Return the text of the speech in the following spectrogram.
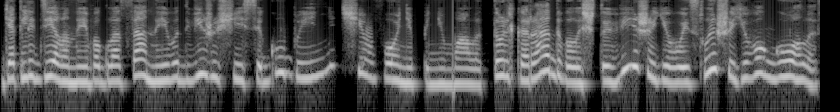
Я глядела на его глаза, на его движущиеся губы и ничего не понимала, только радовалась, что вижу его и слышу его голос.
